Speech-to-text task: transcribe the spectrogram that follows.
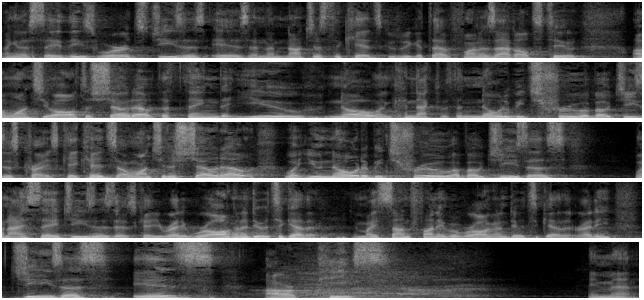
I'm going to say these words Jesus is, and not just the kids, because we get to have fun as adults too. I want you all to shout out the thing that you know and connect with and know to be true about Jesus Christ. Okay, kids, I want you to shout out what you know to be true about Jesus when I say Jesus is. Okay, you ready? We're all going to do it together. It might sound funny, but we're all going to do it together. Ready? Jesus is our peace. Amen.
